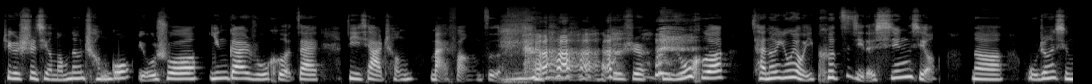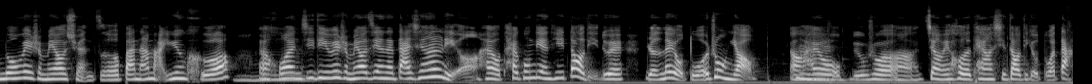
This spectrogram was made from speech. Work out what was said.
这个事情能不能成功。比如说，应该如何在地下城买房子，就是你如何才能拥有一颗自己的星星。那古筝行动为什么要选择巴拿马运河？还有红岸基地为什么要建在大兴安岭？还有太空电梯到底对人类有多重要？然后还有比如说啊，降维后的太阳系到底有多大？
